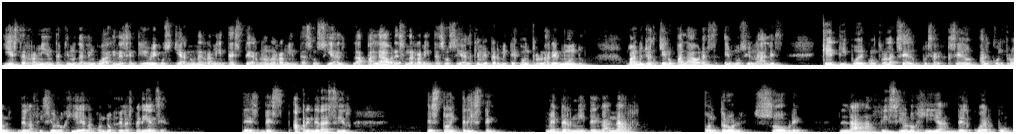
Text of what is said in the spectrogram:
Y esta herramienta que nos da el lenguaje en el sentido vigosquiano, una herramienta externa, una herramienta social, la palabra es una herramienta social que me permite controlar el mundo. Cuando yo adquiero palabras emocionales, ¿qué tipo de control accedo? Pues accedo al control de la fisiología, de la conducta y la experiencia. De, aprender a decir, estoy triste, me permite ganar control sobre la fisiología del cuerpo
